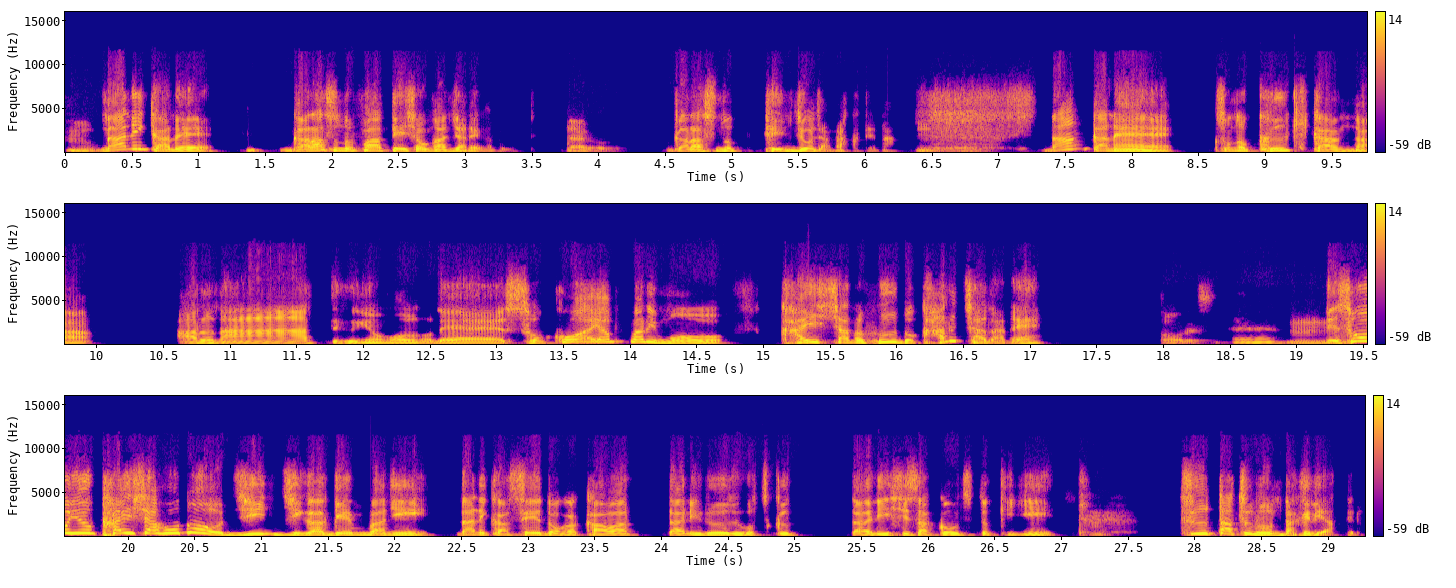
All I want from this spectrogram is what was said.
うん。何かでガラスのパーテーションがあるんじゃねえかと。なるほど。ガラスの天井じゃなくてな。うんなんかね、その空気感があるなーっていうふうに思うので、そこはやっぱりもう会社の風土、カルチャーだね。そうですね。うんで、そういう会社ほど人事が現場に何か制度が変わったり、ルールを作ったり、施策を打つときに、通達文だけでやってる。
